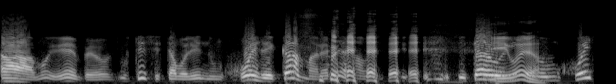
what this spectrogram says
Ah, muy bien, pero usted se está volviendo un juez de cámara. ¿no? Se está Y volviendo bueno. un juez,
